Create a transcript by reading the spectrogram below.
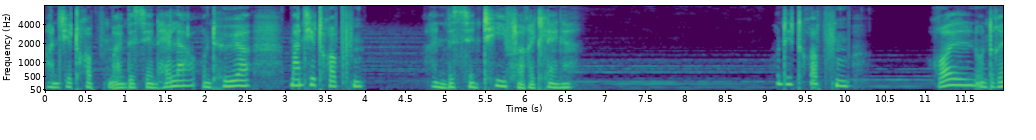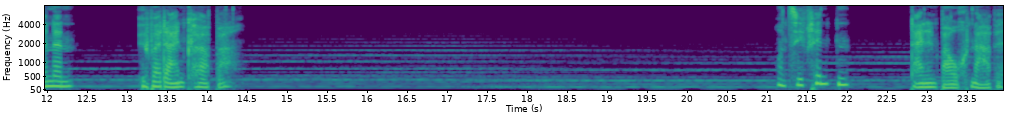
Manche Tropfen ein bisschen heller und höher, manche Tropfen ein bisschen tiefere Klänge. Und die Tropfen rollen und rinnen über deinen Körper. Und sie finden deinen Bauchnabel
